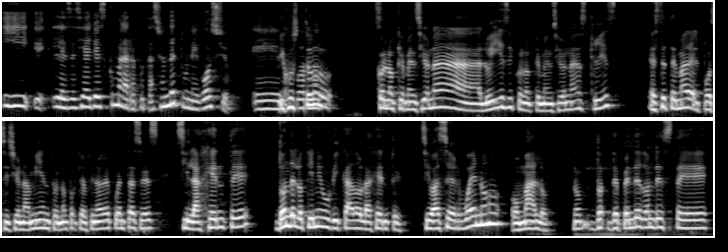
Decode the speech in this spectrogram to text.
Y les decía yo, es como la reputación de tu negocio. Eh, y justo con lo que menciona Luis y con lo que mencionas, Chris, este tema del posicionamiento, ¿no? Porque al final de cuentas es si la gente, ¿dónde lo tiene ubicado la gente? Si va a ser bueno o malo, ¿no? depende de dónde esté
